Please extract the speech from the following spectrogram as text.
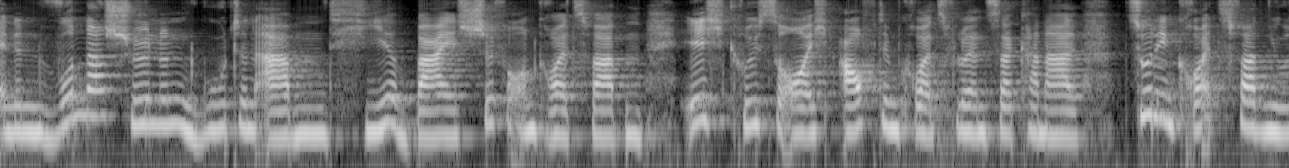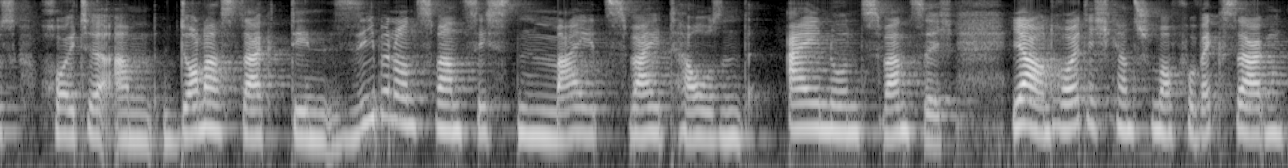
einen wunderschönen guten Abend hier bei Schiffe und Kreuzfahrten. Ich grüße euch auf dem Kreuzfluencer-Kanal zu den Kreuzfahrt-News heute am Donnerstag, den 27. Mai 2021. Ja, und heute, ich kann es schon mal vorweg sagen,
